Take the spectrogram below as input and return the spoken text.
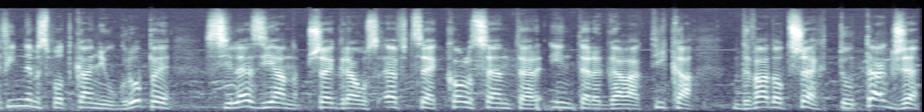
W innym spotkaniu grupy Silesian przegrał z FC Call Center Intergalactica 2 do 3. Tu także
